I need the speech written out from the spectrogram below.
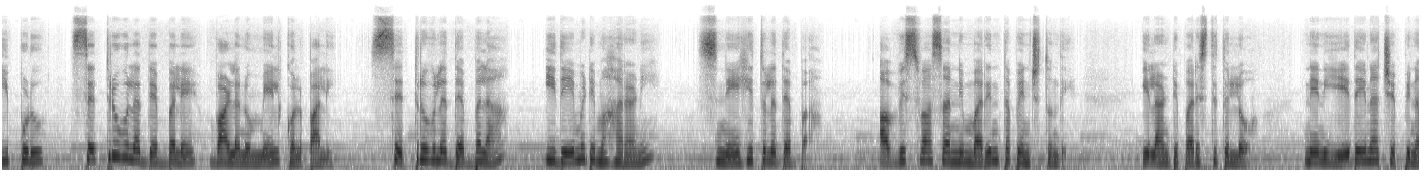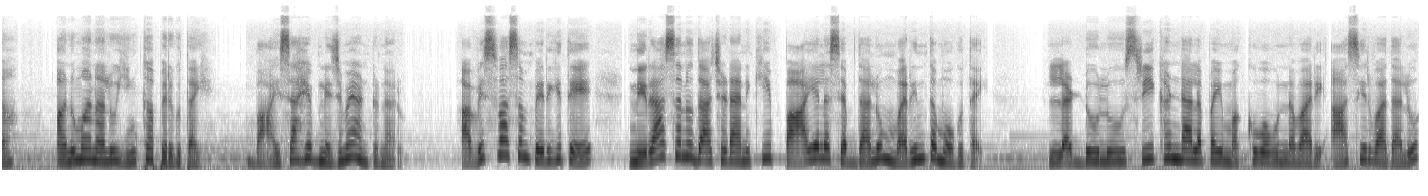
ఇప్పుడు శత్రువుల దెబ్బలే వాళ్ళను మేల్కొల్పాలి. శత్రువుల దెబ్బలా? ఇదేమిటి మహారాణి? స్నేహితుల దెబ్బ. అవిశ్వాసాన్ని మరింత పెంచుతుంది. ఇలాంటి పరిస్థితుల్లో నేను ఏదైనా చెప్పినా అనుమానాలు ఇంకా పెరుగుతాయి. బాయిసాహెబ్ నిజమే అంటున్నారు. అవిశ్వాసం పెరిగితే నిరాశను దాచడానికి పాయల శబ్దాలు మరింత మోగుతాయి. లడ్డూలు శ్రీఖండాలపై మక్కువ ఉన్నవారి ఆశీర్వాదాలు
